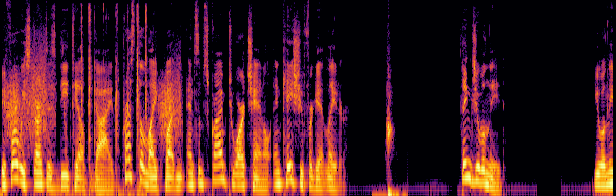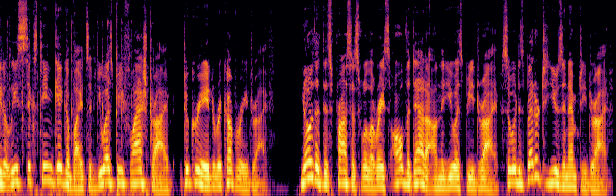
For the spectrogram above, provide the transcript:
Before we start this detailed guide, press the like button and subscribe to our channel in case you forget later. Things you will need. You will need at least 16 gigabytes of USB flash drive to create a recovery drive. Know that this process will erase all the data on the USB drive, so it is better to use an empty drive.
